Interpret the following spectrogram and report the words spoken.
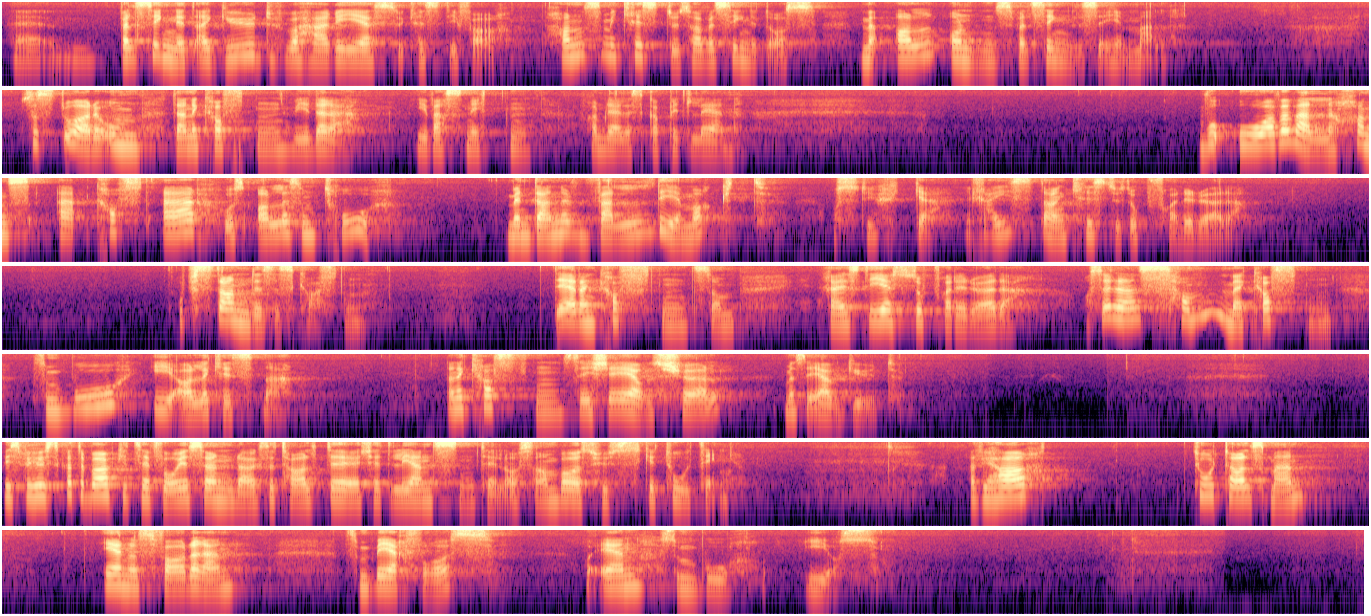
ehm, Velsignet er Gud, vår Herre Jesu Kristi Far. Han som i Kristus har velsignet oss med all åndens velsignelse i himmelen. Så står det om denne kraften videre i vers 19, fremdeles kapittel 1. Hvor overveldende hans kraft er hos alle som tror. Men denne veldige makt og styrke reiste han Kristus opp fra de døde. Oppstandelseskraften. Det er den kraften som reiste Jesus opp fra de døde. Og så er det den samme kraften som bor i alle kristne. Denne kraften som ikke er av oss sjøl, men som er av Gud. Hvis vi husker tilbake til forrige søndag, så talte Kjetil Jensen til oss. Han ba oss huske to ting. At vi har To talsmenn. En hos Faderen, som ber for oss, og en som bor i oss.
